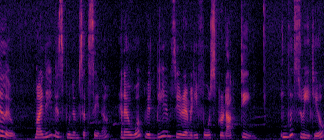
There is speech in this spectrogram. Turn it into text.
Hello, my name is Poonam Saxena and I work with BMC Remedyforce product team. In this video,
